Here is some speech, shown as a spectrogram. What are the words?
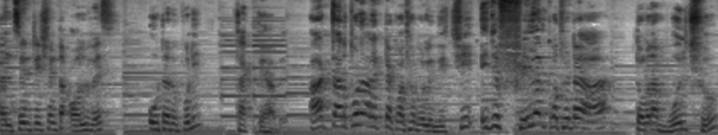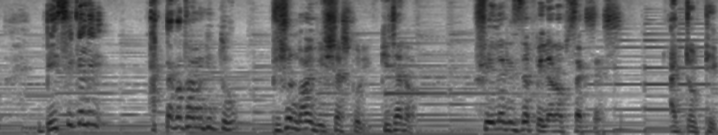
কনসেন্ট্রেশনটা অলওয়েজ ওটার উপরই থাকতে হবে। আর তারপরে আরেকটা কথা বলে দিচ্ছি, এই যে ফেলার কথাটা তোমরা বলছো বেসিক্যালি একটা কথা আমি কিন্তু ভীষণভাবে বিশ্বাস করি। কি জানো? Failure is the pillar of success একদম ঠিক।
